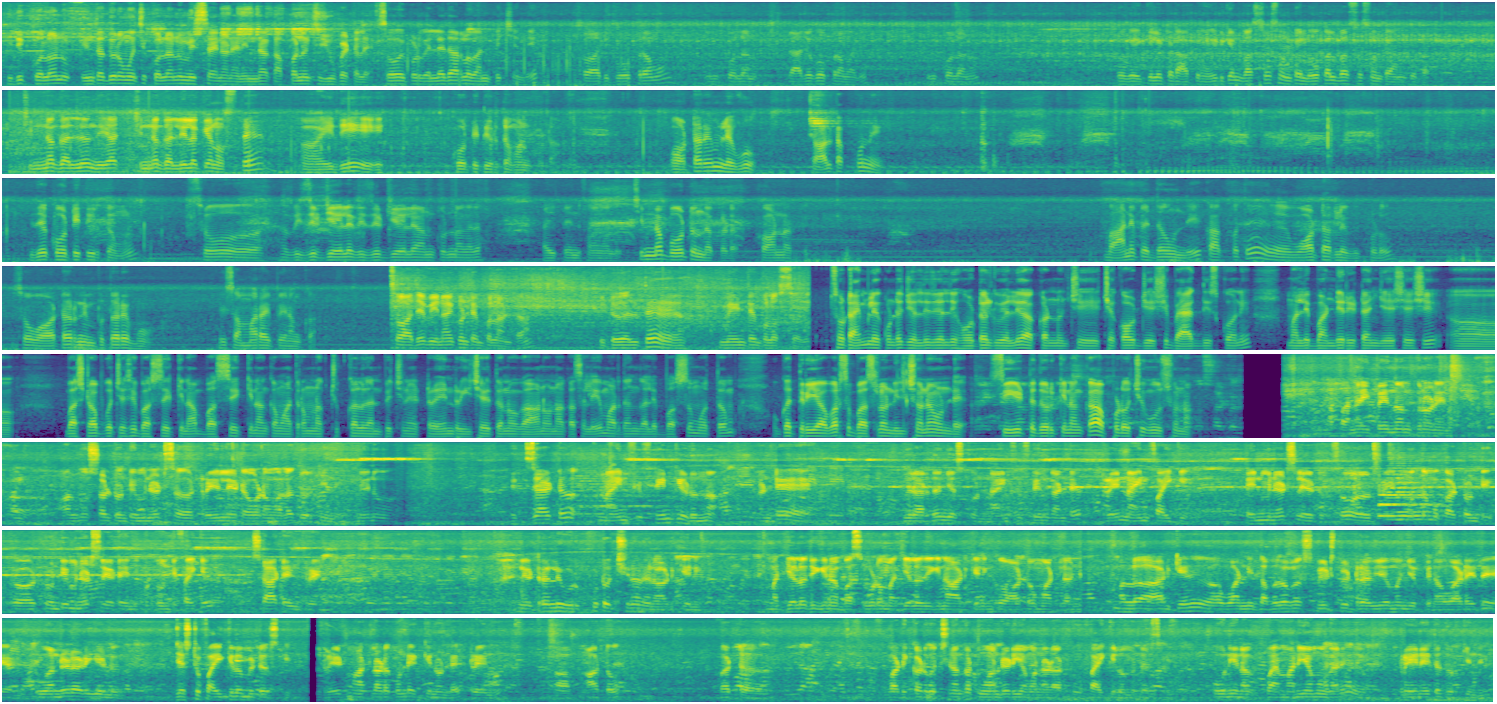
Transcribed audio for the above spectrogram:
ఇది కొలను. ఇంత దూరం వచ్చి కొలను మిస్ అయినా నేను ఇందాక అప్పటి నుంచి చూపెట్టలే. సో ఇప్పుడు వెళ్ళేదారిలో కనిపించింది. సో అది గోపురము ఇది కొలను. రాజగోపురం అది. ఇది కొలను. సో వెహికల్ ఇక్కడ ఆపిన ఇటుకైనా బస్సెస్ ఉంటాయి లోకల్ బస్సెస్ ఉంటాయి అనుకుంటా. చిన్న గల్లీ ఉంది. ఆ చిన్న గల్లీలకైనా వస్తే ఇది కోటి తీర్థం అనుకుంటా. వాటర్ ఏం లేవు. చాలా తక్కువ ఉన్నాయి. ఇదే కోటి తీర్థము. సో విజిట్ చేయలే విజిట్ చేయలే అనుకున్నా కదా. అయిపోయింది ఫైనల్ చిన్న బోట్ ఉంది అక్కడ కార్నర్కి బాగానే పెద్దగా ఉంది. కాకపోతే వాటర్ లేవు ఇప్పుడు. సో వాటర్ నింపుతారేమో. ఈ సమ్మర్ అయిపోయాక సో అదే వినాయకుని టెంపుల్ అంట. ఇటు వెళ్తే మెయిన్ టెంపుల్ వస్తుంది. సో టైం లేకుంటే జల్దీ జల్దీ హోటల్కి వెళ్ళి అక్కడ నుంచి చెక్అవుట్ చేసి బ్యాగ్ తీసుకొని మళ్ళీ బండి రిటర్న్ చేసేసి ఆ, బస్ స్టాప్కి వచ్చేసి బస్సు ఎక్కిన. బస్సు ఎక్కినాక మాత్రం నాకు చుక్కలు కనిపించినాయి. ట్రైన్ రీచ్ అవుతానో గానో నాకు అసలు ఏం అర్థం కాలేదు బస్సు మొత్తం ఒక త్రీ అవర్స్ బస్సులో నిల్చొనే ఉండే. సీట్ దొరికినాక అప్పుడు వచ్చి కూర్చున్నా. ఆ పని అయిపోయింది అనుకున్నాను నేను. Almost all twenty minutes train late అవ్వడం వల్ల దొరికింది. నేను ఎగ్జాక్ట్ నైన్ ఫిఫ్టీన్కి ఇడున్నా అంటే మీరు అర్థం చేసుకోండి నైన్ ఫిఫ్టీన్ కంటే ట్రైన్ నైన్ ఫైవ్కి ten minutes late so train మొత్తం ఒక ట్వంటీ ట్వంటీ మినిట్స్ లేట్ అయింది. ఇప్పుడు ట్వంటీ ఫైవ్కి స్టార్ట్ అయింది ట్రైన్ లిటరల్లీ ఉరుక్కుంటూ వచ్చిన నేను ఆడికేని. మధ్యలో దిగిన బస్సు కూడా మధ్యలో దిగిన ఆడికేని ఇంకో ఆటో మాట్లాడి. మళ్ళీ ఆడికేని వాడిని దెబ్బ స్పీడ్ స్పీడ్ డ్రైవ్ చేయమని చెప్పిన. వాడైతే టూ హండ్రెడ్ అడిగిండు జస్ట్ ఫైవ్ కిలోమీటర్స్కి. రేట్ మాట్లాడకుండా ఎక్కినుండే ట్రైన్ ఆటో. బట్ వాడు ఇక్కడికి వచ్చినాక టూ హండ్రెడ్ ఇవ్వమన్నాడు ఆ టూ ఫైవ్ కిలోమీటర్స్కి. పోనీ నాకు మనీ ఏమో కానీ ట్రైన్ అయితే దొరికింది.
